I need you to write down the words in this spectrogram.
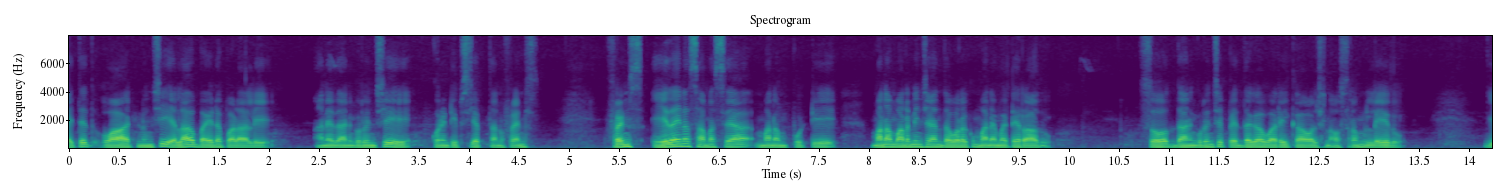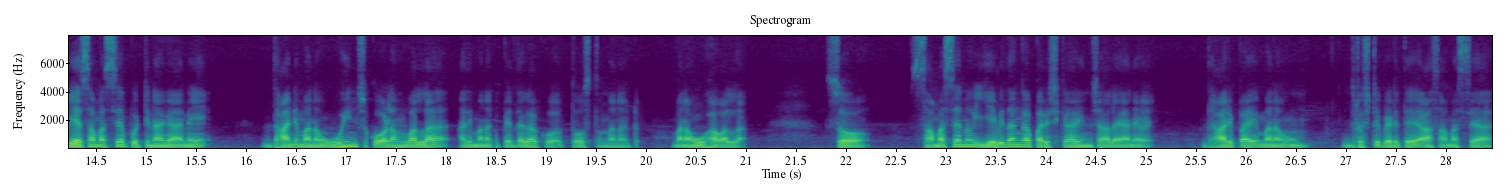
అయితే వాటి నుంచి ఎలా బయటపడాలి అనే దాని గురించి కొన్ని టిప్స్ చెప్తాను ఫ్రెండ్స్. ఫ్రెండ్స్ ఏదైనా సమస్య మనం పుట్టి మనం మరణించేంత వరకు మనమటే రాదు. సో దాని గురించి పెద్దగా వరి కావాల్సిన అవసరం లేదు. ఏ సమస్య పుట్టినా కానీ దాన్ని మనం ఊహించుకోవడం వల్ల అది మనకు పెద్దగా కో- తోస్తుంది అన్నట్టు మన ఊహ వల్ల. సో సమస్యను ఏ విధంగా పరిష్కరించాలి అనే దారిపై మనం దృష్టి పెడితే ఆ సమస్య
